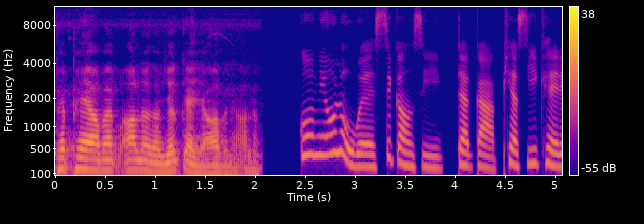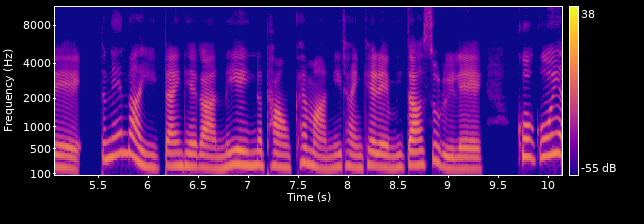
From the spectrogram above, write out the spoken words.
ဖက်ဖက်ရပါအားလုံးရုပ်ကြရပါလားလို့ကိုမျိုးလိုပဲစစ်ကောင်စီတပ်ကဖျက်ဆီးခဲ့တဲ့တနင်္သာရီတိုင်းထဲကနေအိမ်2000ခန့်မှနေထိုင်ခဲ့တဲ့မိသားစုတွေလည်းခိုကိုးရ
